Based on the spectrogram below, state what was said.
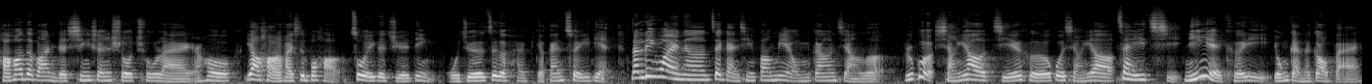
好好的把你的心声说出来，然后要好还是不好做一个决定，我觉得这个还比较干脆一点。那另外呢，在感情方面，我们刚刚讲了，如果想要结合或想要在一起，你也可以勇敢的告白。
